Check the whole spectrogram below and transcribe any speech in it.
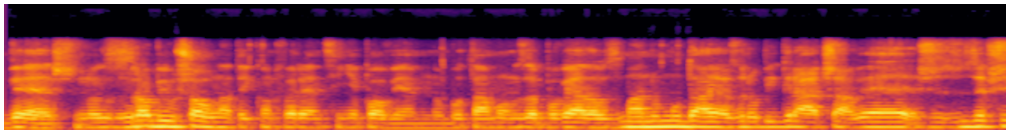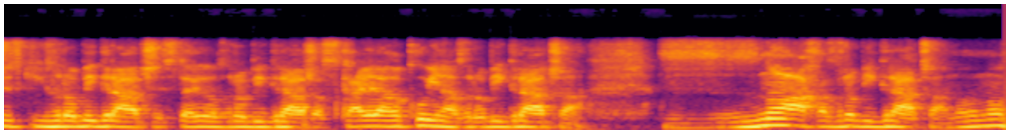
wiesz, no zrobił show na tej konferencji, nie powiem, no bo tam on zapowiadał, z Manu Mudaja zrobi gracza, wiesz, ze wszystkich zrobi graczy, z tego zrobi gracza, z Kyla O'Quina zrobi gracza, z Noacha zrobi gracza, no, no,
